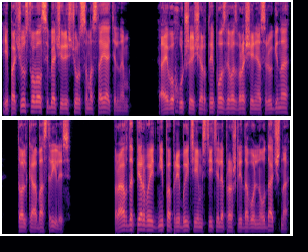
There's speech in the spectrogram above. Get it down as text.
и почувствовал себя чересчур самостоятельным, а его худшие черты после возвращения с Рюгина только обострились. Правда, первые дни по прибытии Мстителя прошли довольно удачно.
